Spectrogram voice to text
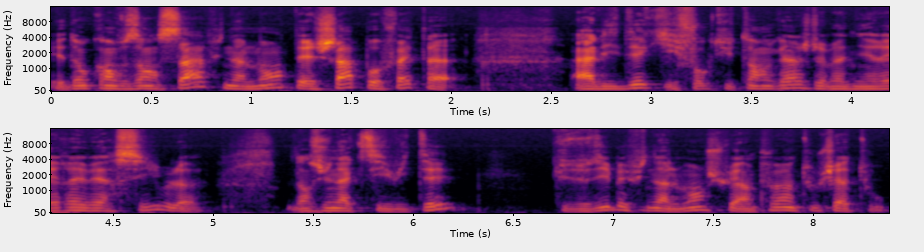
Et donc, en faisant ça, finalement, tu échappes au fait à, à l'idée qu'il faut que tu t'engages de manière irréversible dans une activité. Tu te dis, ben, finalement, je suis un peu un touche-à-tout.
